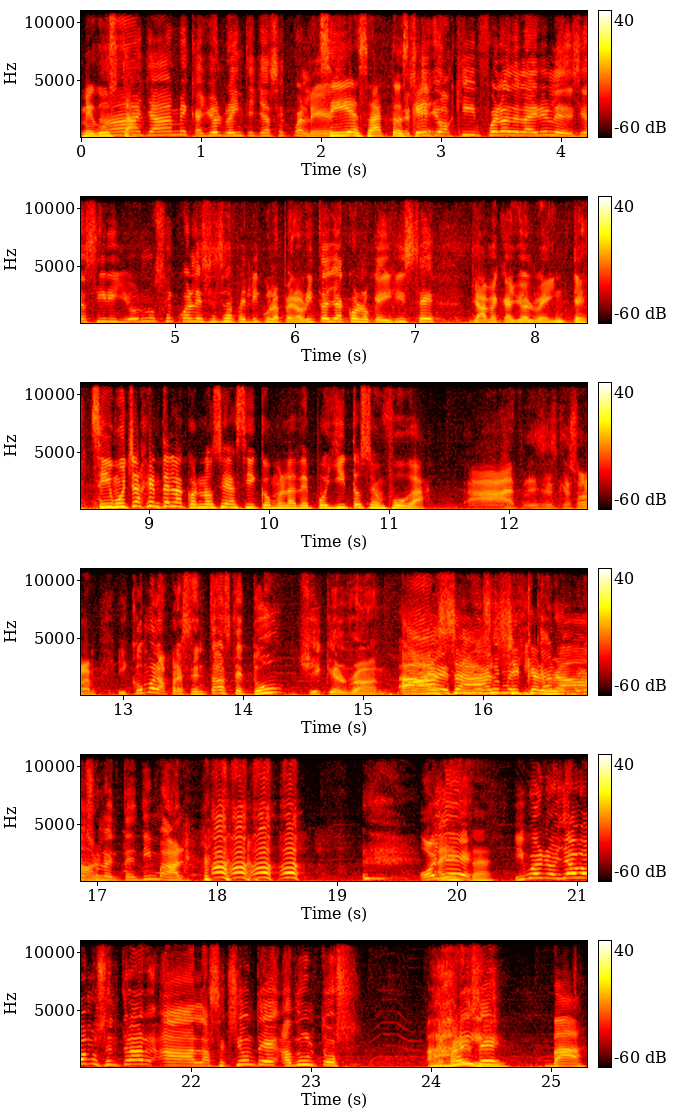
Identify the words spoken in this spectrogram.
Me gusta. Ah, ya me cayó el 20, ya sé cuál es. Sí, exacto, es Es, que... que- yo aquí fuera del aire le decía a Siri, yo no sé cuál es esa película, pero ahorita ya con lo que dijiste, ya me cayó el 20. Sí, mucha gente la conoce así, como la de pollitos en fuga. Ah, pues es que solo. ¿Y cómo la presentaste tú? Chicken Run. Ah, es que yo esa, soy Chicken mexicano, por Run. eso la entendí mal. Oye, y bueno, ya vamos a entrar a la sección de adultos. ¿Te Ay, parece? Va.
